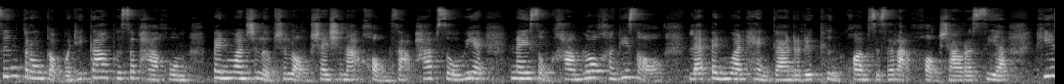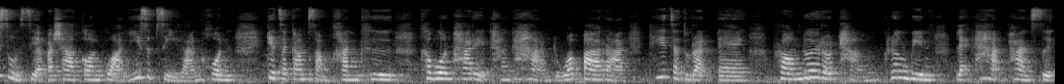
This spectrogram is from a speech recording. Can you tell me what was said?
ซึ่งตรงกับวันที่ 9 พฤษภาคม เป็นวันเฉลิมฉลองชัยชนะของสหภาพโซเวียต ในสงครามโลกครั้งที่ 2 และเป็นวันแห่งการระลึกถึงความเสียสละของชาวรัสเซีย ที่สูญเสียประชากรกว่า 24 ล้านคน กิจกรรมสำคัญคือ ขบวนพาเหรดทางทหาร หรือว่าปาราดที่จัตุรัสแดง พร้อมด้วยรถถัง เครื่องบิน และทหารผ่านศึก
